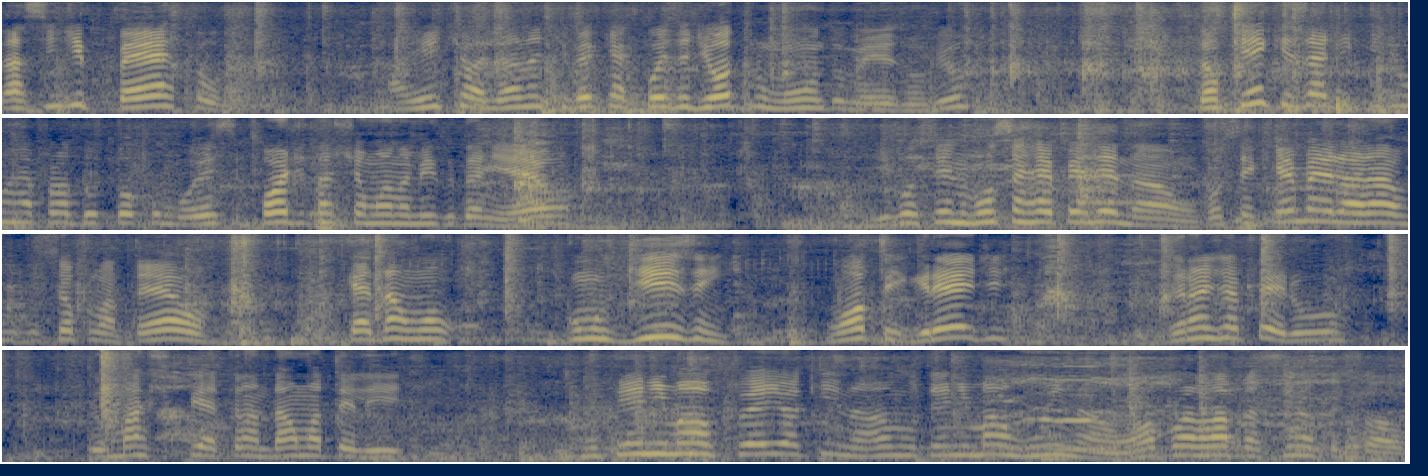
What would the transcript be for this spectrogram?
assim de perto, a gente olhando, a gente vê que é coisa de outro mundo mesmo, viu? Então quem quiser adquirir um reprodutor como esse, pode estar chamando o amigo Daniel. E vocês não vão se arrepender não. Você quer melhorar o seu plantel, quer dar um, como dizem, um upgrade, Granja Peru. E o macho Pietran dá uma telite. Não tem animal feio aqui não, não tem animal ruim não. Vamos para lá para cima, pessoal.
